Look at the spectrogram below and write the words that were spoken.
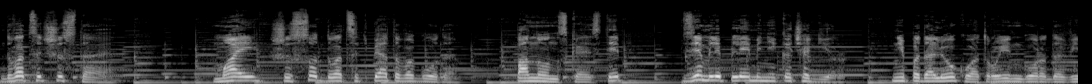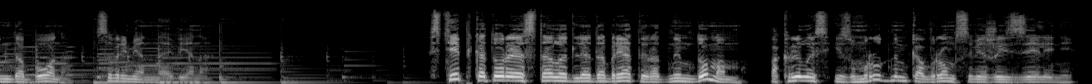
26. Май 625 года. Панонская степь, земли племени Качагир, неподалеку от руин города Виндабона, современная Вена. Степь, которая стала для Добряты родным домом, покрылась изумрудным ковром свежей зелени.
